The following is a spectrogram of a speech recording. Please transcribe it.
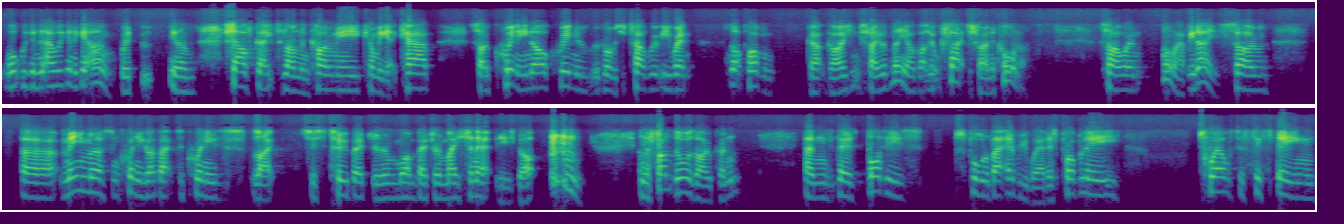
what we going how are we going to get home? With, you know, Southgate to London Coney, can we get a cab? So Quinny, Niall Quinn, who would obviously travel with me, went, it's not a problem. Gu- guys, you can stay with me. I've got a little flat just round the corner. So I went, oh, happy days. So uh, me, Merse, and Quinny go back to Quinny's like just two bedroom, one bedroom masonette that he's got, and the front door's open, and there's bodies sprawled about everywhere. There's probably twelve to fifteen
